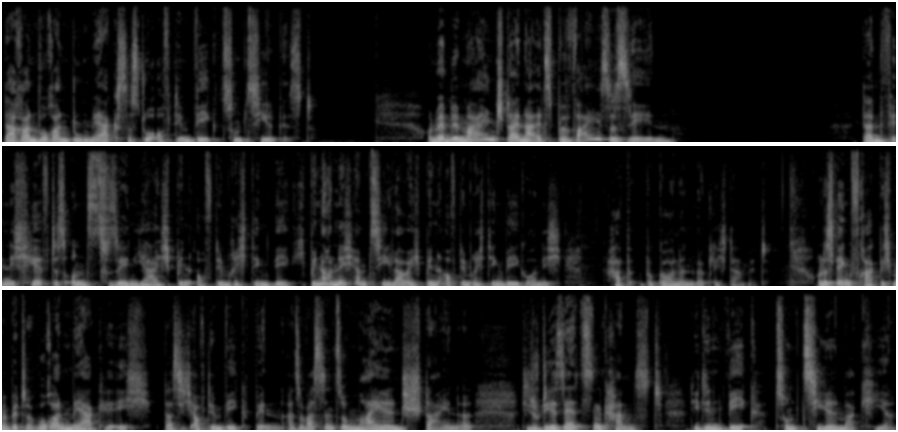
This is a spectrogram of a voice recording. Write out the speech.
daran, woran du merkst, dass du auf dem Weg zum Ziel bist. Und wenn wir Meilensteine als Beweise sehen, dann finde ich, hilft es uns zu sehen, ja, ich bin auf dem richtigen Weg. Ich bin noch nicht am Ziel, aber ich bin auf dem richtigen Weg und ich habe begonnen wirklich damit. Und deswegen frag dich mal bitte, woran merke ich, dass ich auf dem Weg bin? Also was sind so Meilensteine, die du dir setzen kannst, die den Weg zum Ziel markieren?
